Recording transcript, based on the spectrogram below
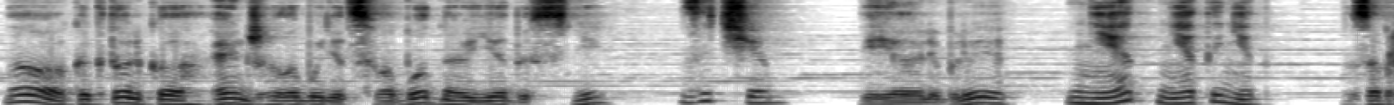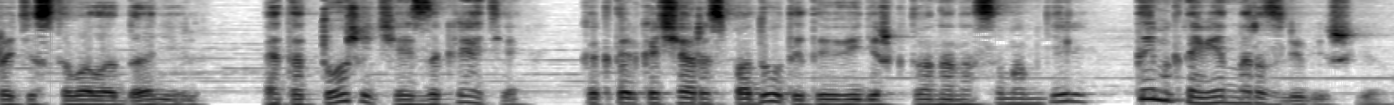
«Но как только Энджела будет свободна, уеду с ней». «Зачем?» «Я люблю ее». «Нет, нет и нет», — запротестовала Даниэль. «Это тоже часть заклятия. Как только чары спадут, и ты увидишь, кто она на самом деле, ты мгновенно разлюбишь ее».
